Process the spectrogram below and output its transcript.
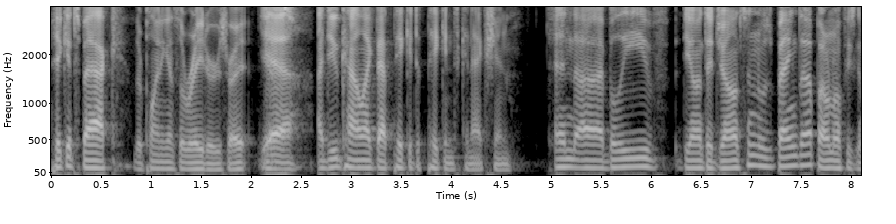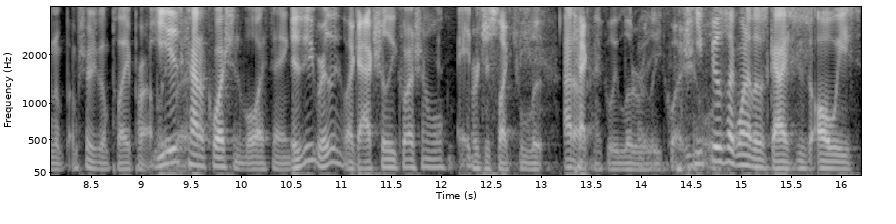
Pickett's back. They're playing against the Raiders, right? Yeah. I do kind of like that Pickett to Pickens connection. And uh, I believe Diontae Johnson was banged up. I don't know if he's gonna. I'm sure he's gonna play. Probably. He is but- kind of questionable, I think. Is he really like actually questionable, or It's- just like li- I don't- technically, literally questionable? he feels like one of those guys who's always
